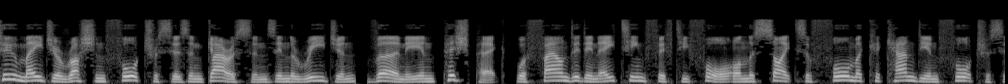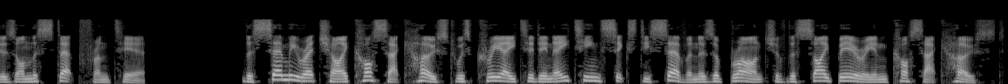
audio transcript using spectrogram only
two major Russian fortresses and garrisons in the region, Verny and Pishpek, were founded in 1854 on the sites of former Kokandian fortresses on the steppe frontier. The Semirechye Cossack host was created in 1867 as a branch of the Siberian Cossack host.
